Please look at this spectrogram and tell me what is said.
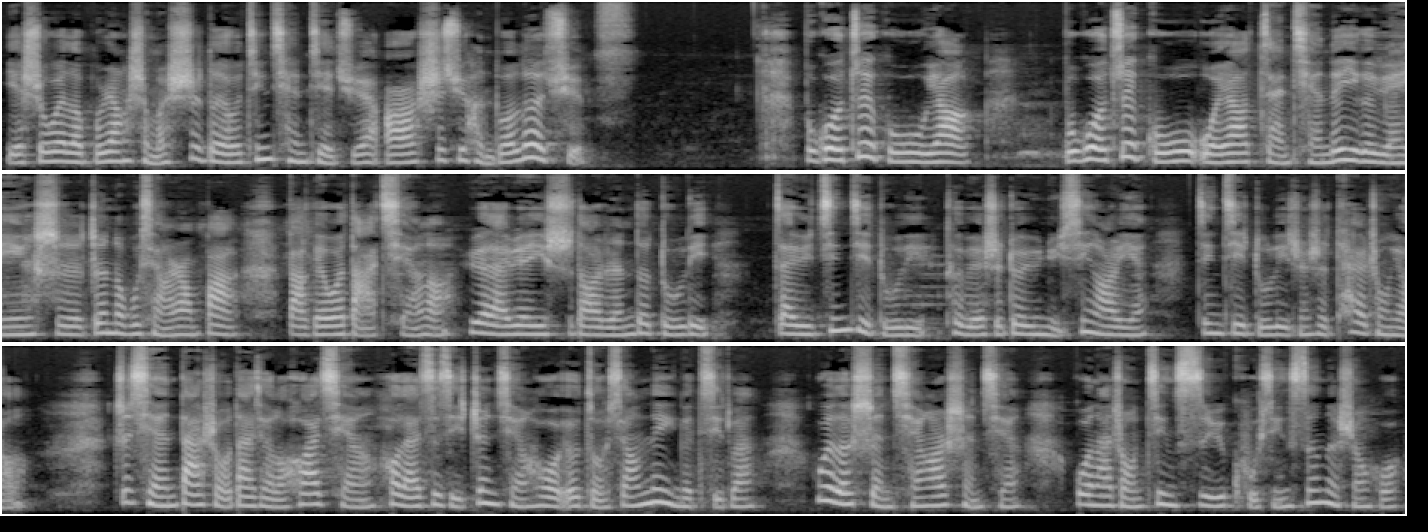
也是为了不让什么事都由金钱解决而失去很多乐趣。不过最鼓舞要，不过最鼓舞我要攒钱的一个原因是真的不想让爸爸给我打钱了。越来越意识到人的独立在于经济独立，特别是对于女性而言，经济独立真是太重要了。之前大手大脚的花钱，后来自己挣钱后又走向另一个极端，为了省钱而省钱，过那种近似于苦行僧的生活。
